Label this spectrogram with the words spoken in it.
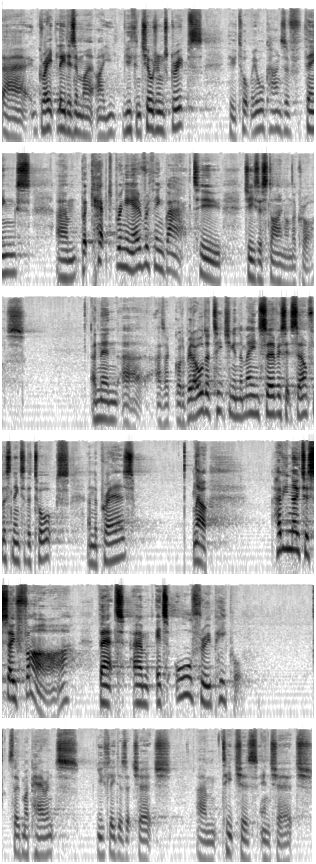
uh, great leaders in my, youth and children's groups who taught me all kinds of things, um, but kept bringing everything back to Jesus dying on the cross. And then, uh, as I got a bit older, teaching in the main service itself, listening to the talks and the prayers. Now, have you noticed so far that um, it's all through people? So, my parents, youth leaders at church, um, teachers in church.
